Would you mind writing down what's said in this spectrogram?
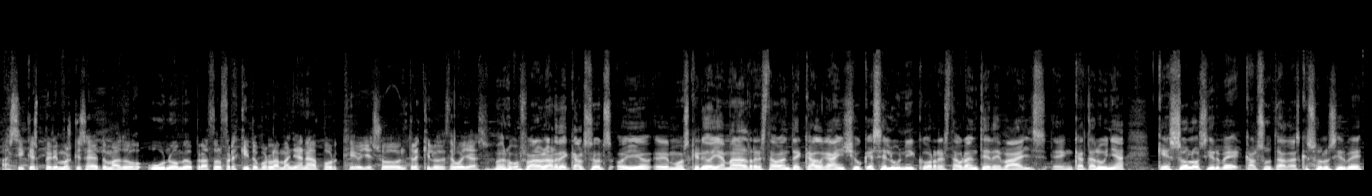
Así que esperemos que se haya tomado un homeoprazol fresquito por la mañana porque, oye, son tres kilos de cebollas. Bueno, pues para hablar de calzots, hoy hemos querido llamar al restaurante Cal Ganxu, que es el único restaurante de Valls, en Cataluña, que solo sirve calzutadas, que solo sirve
